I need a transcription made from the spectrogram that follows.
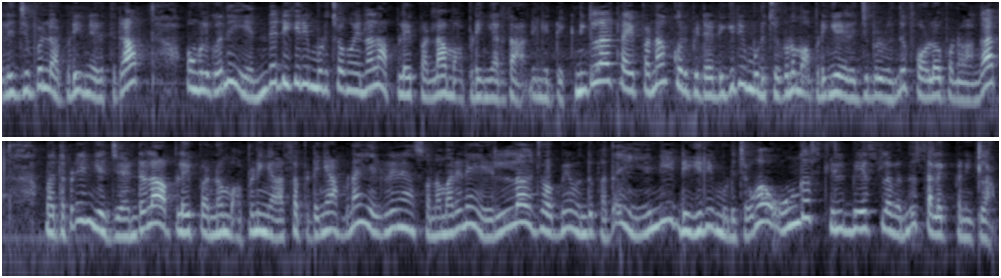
எலிஜிபிள் அப்படின்னு எடுத்துட்டா உங்களுக்கு வந்து எந்த டிகிரி முடிச்சவங்க வேணாலும் அப்ளை பண்ணலாம் அப்படிங்கிறதா. நீங்கள் டெக்னிக்கலாக ட்ரை பண்ணால் குறிப்பிட்ட டிகிரி முடிச்சுக்கணும் அப்படிங்கிற எலிஜிபிள் வந்து ஃபாலோ பண்ணுவாங்க. மற்றபடி நீங்கள் ஜென்ரலாக அப்ளை பண்ணணும் அப்படின்னு ஆசைப்பட்டீங்க அப்படின்னா ஏற்கனவே நான் சொன்ன மாதிரி எல்லா ஜாபுமே வந்து பார்த்தா எனி டிகிரி முடிச்சவங்க உங்கள் ஸ்கில் பேஸில் வந்து செலக்ட் பண்ணிக்கலாம்.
